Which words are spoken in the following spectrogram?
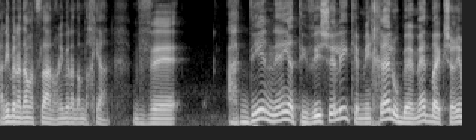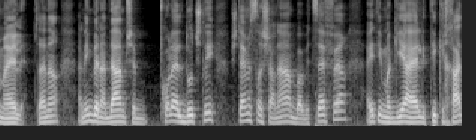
אני בן אדם עצלן או אני בן אדם דחיין. וה-DNA הטבעי שלי כמיכאל הוא באמת בהקשרים האלה, בסדר? אני בן אדם שכל הילדות שלי, 12 שנה בבית ספר, הייתי מגיע, היה לי תיק אחד,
